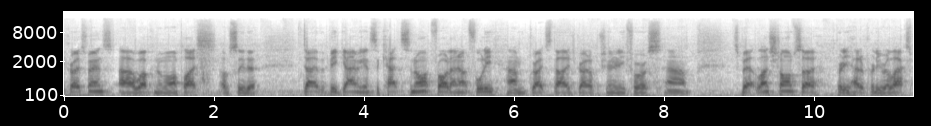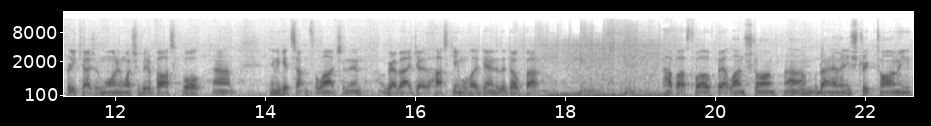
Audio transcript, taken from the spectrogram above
Crows fans, uh, welcome to my place. Obviously the day of a big game against the Cats tonight, Friday night footy. Um, great stage, great opportunity for us. Um, it's about lunchtime, so pretty had a pretty relaxed, pretty casual morning, watch a bit of basketball. Um, going to get something for lunch and then I'll grab AJ the Husky and we'll head down to the dog park. Half past 12, about lunchtime. Um, I don't have any strict timing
